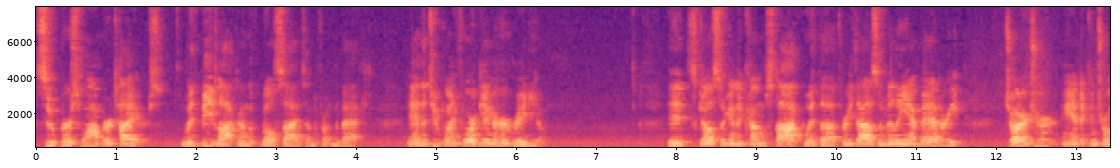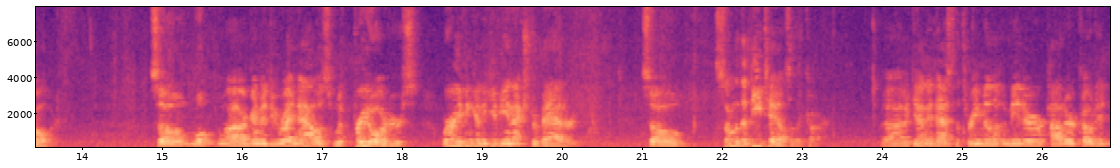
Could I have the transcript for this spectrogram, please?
Super Swamper tires with beadlock on the, both sides on the front and the back and the 2.4 gigahertz radio. It's also going to come stock with a 3000 milliamp battery charger, and a controller. So what we're going to do right now is with pre-orders, we're even going to give you an extra battery. So some of the details of the car. Uh, again, it has the 3 millimeter powder coated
